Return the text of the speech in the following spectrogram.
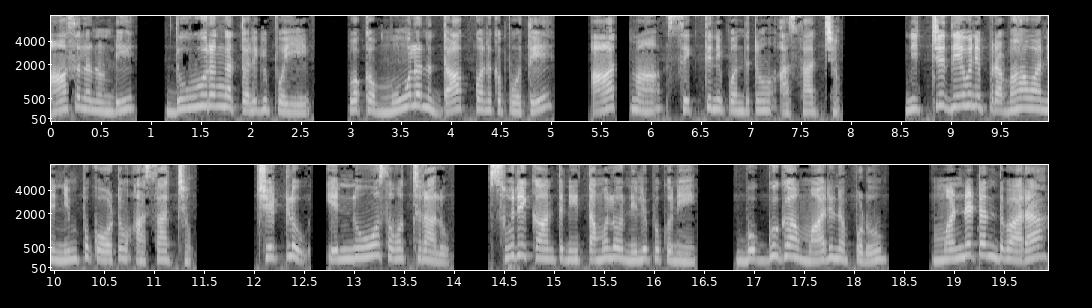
ఆశల నుండి దూరంగా తొలగిపోయి ఒక మూలను దాక్కొనకపోతే ఆత్మ శక్తిని పొందటం అసాధ్యం. నిత్యదేవుని ప్రభావాన్ని నింపుకోవటం అసాధ్యం. చెట్లు ఎన్నో సంవత్సరాలు సూర్యకాంతిని తమలో నిలుపుకుని బొగ్గుగా మారినప్పుడు మండటం ద్వారా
